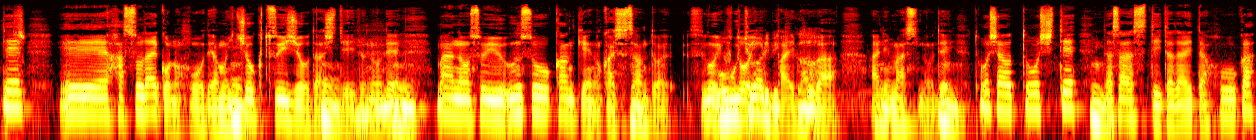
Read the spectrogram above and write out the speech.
で、えー、発送代行の方ではもう1億通以上出しているので、うん、まあ、あの、そういう運送関係の会社さんとは、すごい太いパイプがありますので、当社を通して出させていただいた方が、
